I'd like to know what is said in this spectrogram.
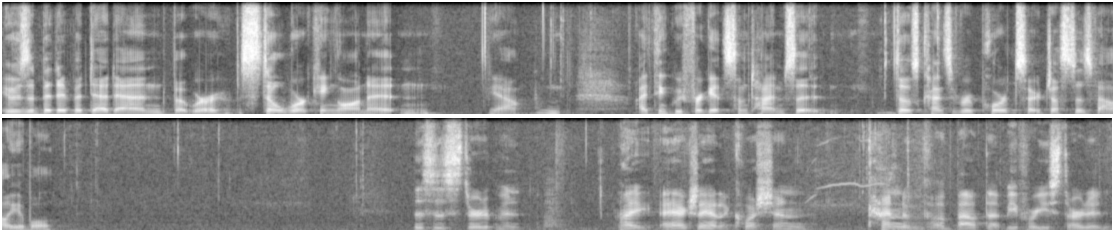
it was a bit of a dead end, but we're still working on it. And yeah, I think we forget sometimes that those kinds of reports are just as valuable. This is Sturdivant. I, I actually had a question kind of about that before you started.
